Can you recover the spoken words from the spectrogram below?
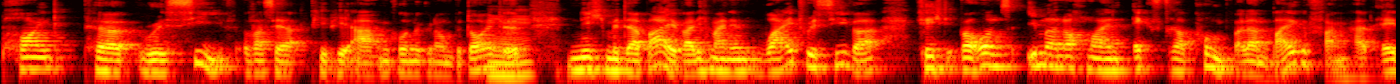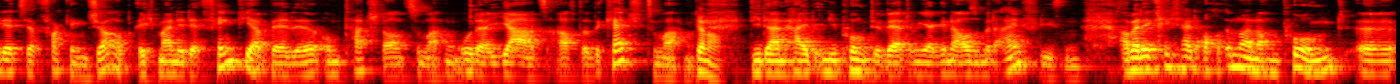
Point per Receive, was ja PPA im Grunde genommen bedeutet, mhm. nicht mit dabei, weil ich meine, ein Wide Receiver kriegt bei uns immer noch mal einen extra Punkt, weil er einen Ball gefangen hat. Ey, that's your fucking job. Ich meine, der fängt ja Bälle, um Touchdowns zu machen oder Yards after the catch zu machen, genau. die dann halt in die Punktewertung ja genauso mit einfließen. Aber der kriegt halt auch immer noch einen Punkt, äh,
